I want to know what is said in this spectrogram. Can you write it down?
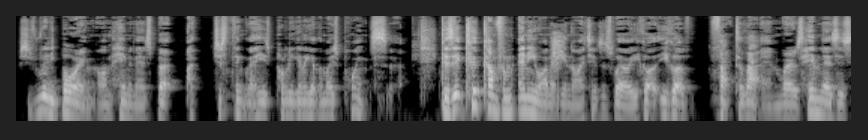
which is really boring on Jimenez, but I just think that he's probably going to get the most points because it could come from anyone at United as well. You got you got to factor that in. Whereas him, there's is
